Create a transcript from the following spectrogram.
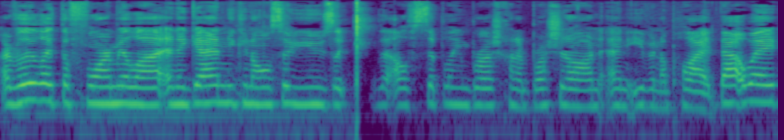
I really like the formula, and again, you can also use like the e.l.f. stippling brush, kind of brush it on and even apply it that way.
